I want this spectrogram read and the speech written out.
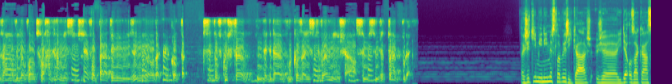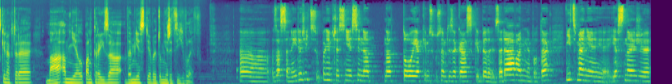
za novýho Volkswagen měsíčně v operativním leasingu, tak jako tak si to zkuste někde jako zajistit levnější. Já si myslím, že to nepůjde. Takže tím jinými slovy říkáš, že jde o zakázky, na které má a měl pan Krejza ve městě v Litoměřicích vliv. Uh, zase nejde říct úplně přesně, jestli na, na to, jakým způsobem ty zakázky byly zadávány nebo tak. Nicméně je jasné, že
